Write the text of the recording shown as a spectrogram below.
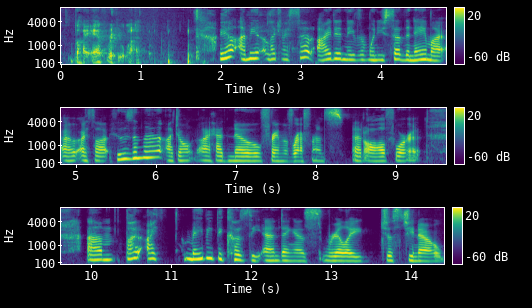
by everyone. Yeah, I mean, like I said, I didn't even when you said the name, I, I, I thought, who's in that? I don't, I had no frame of reference at all for it. Um, but I maybe because the ending is really just, you know,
